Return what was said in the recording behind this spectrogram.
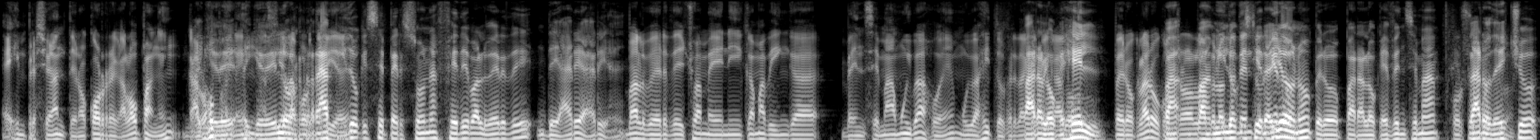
Es impresionante, no corre, galopan, ¿eh? Hay Galopan, que ver, ¿eh? hay que ver Hacia lo portería, rápido ¿eh? que se persona Fede Valverde de área a área. ¿eh? Valverde, Chuameni, Camavinga, Benzema muy bajo, ¿eh? Muy bajito, verdad. Para lo que es él. Pero claro, controla la mí lo quisiera yo, ¿no? Pero para lo que es Benzema, claro, de hecho,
